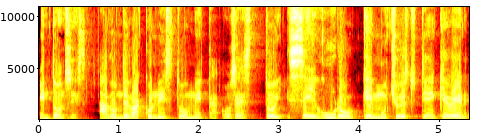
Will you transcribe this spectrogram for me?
Entonces, ¿a dónde va con esto, Meta? O sea, estoy seguro que mucho de esto tiene que ver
